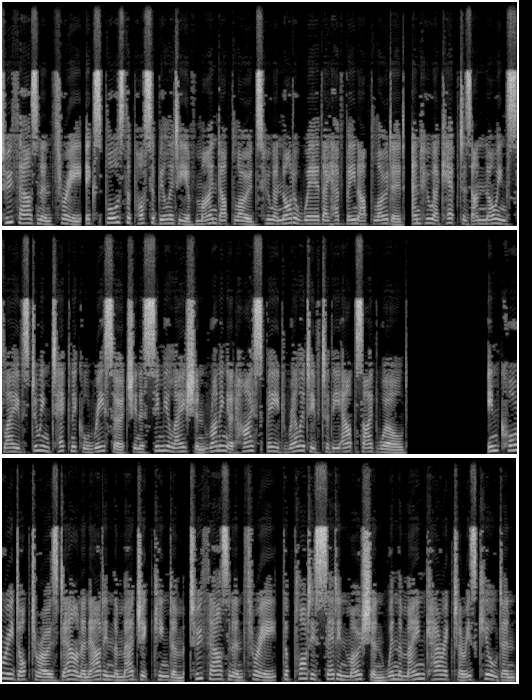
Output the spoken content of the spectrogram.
2003 explores the possibility of mind uploads who are not aware they have been uploaded, and who are kept as unknowing slaves doing technical research in a simulation running at high speed relative to the outside world. In Cory Doctorow's Down and Out in the Magic Kingdom 2003, the plot is set in motion when the main character is killed and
